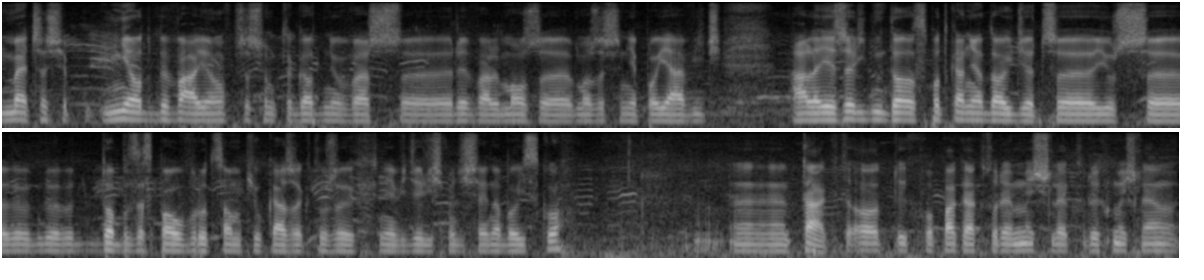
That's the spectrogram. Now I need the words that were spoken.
mecze się nie odbywają. W przyszłym tygodniu wasz e, rywal może, może się nie pojawić, ale jeżeli do spotkania dojdzie, czy już e, do zespołu wrócą piłkarze, których nie widzieliśmy dzisiaj na boisku? E, tak, o tych chłopakach, które myślę, których myślę, e,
